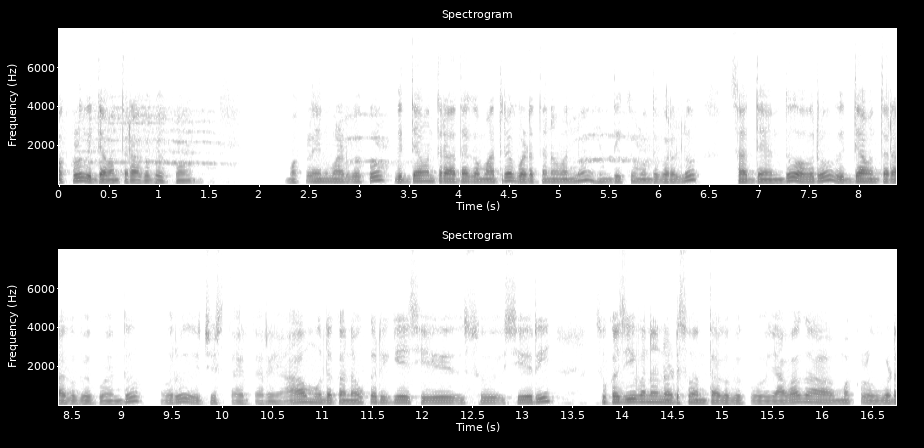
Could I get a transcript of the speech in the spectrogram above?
ಮಕ್ಕಳು ವಿದ್ಯಾವಂತರಾಗಬೇಕು. ಮಕ್ಕಳು ಏನು ಮಾಡಬೇಕು? ವಿದ್ಯಾವಂತರಾದಾಗ ಮಾತ್ರ ಬಡತನವನ್ನು ಹಿಂದಕ್ಕೆ ಮುಂದೆ ಬರಲು ಸಾಧ್ಯ ಎಂದು ಅವರು ವಿದ್ಯಾವಂತರಾಗಬೇಕು ಎಂದು ಅವರು ಯೋಚಿಸ್ತಾ ಇರ್ತಾರೆ. ಆ ಮೂಲಕ ನೌಕರಿಗೆ ಸೇರಿ ಸುಖ ಜೀವನ ನಡೆಸುವಂತಾಗಬೇಕು. ಯಾವಾಗ ಆ ಮಕ್ಕಳು, ಬಡ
